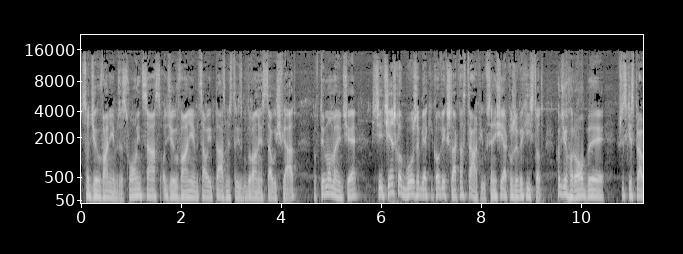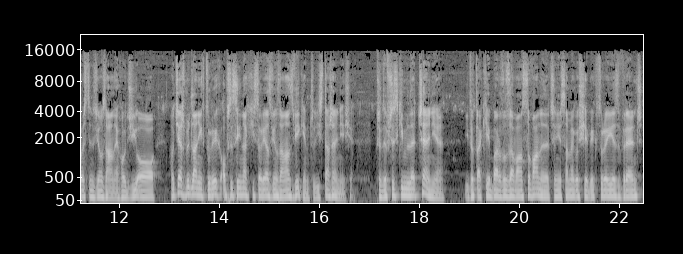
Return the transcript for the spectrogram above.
z oddziaływaniem ze Słońca, z oddziaływaniem całej plazmy, z której zbudowany jest cały świat, to w tym momencie ciężko było, żeby jakikolwiek szlak nas trafił, w sensie jako żywych istot. Chodzi o choroby, wszystkie sprawy z tym związane. Chodzi o chociażby dla niektórych obsesyjna historia związana z wiekiem, czyli starzenie się. Przede wszystkim leczenie i to takie bardzo zaawansowane leczenie samego siebie, które jest wręcz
